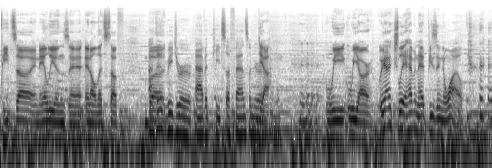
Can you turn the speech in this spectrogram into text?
pizza and aliens and, and all that stuff. But I did read you were avid pizza fans on your Yeah. we we are. We actually haven't had pizza in a while. I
